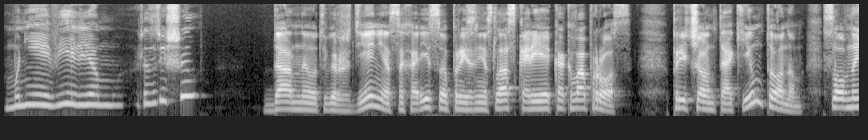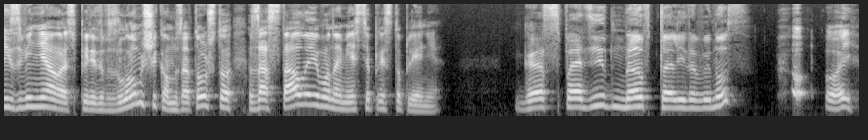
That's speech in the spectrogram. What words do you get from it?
Мне Вильям разрешил?» Данное утверждение Сахариса произнесла скорее как вопрос, причем таким тоном, словно извинялась перед взломщиком за то, что застала его на месте преступления. «Господин нафталиновый нос?» «Ой!»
